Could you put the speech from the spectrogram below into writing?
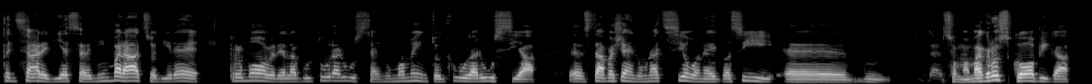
pensare di essere in imbarazzo dire eh, promuovere la cultura russa in un momento in cui la Russia eh, sta facendo un'azione così eh, insomma macroscopica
